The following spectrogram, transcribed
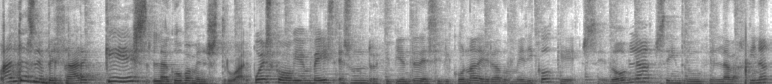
antes de empezar, ¿qué es la copa menstrual? Pues como bien veis es un recipiente de silicona de grado médico que se dobla, se introduce en la vagina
